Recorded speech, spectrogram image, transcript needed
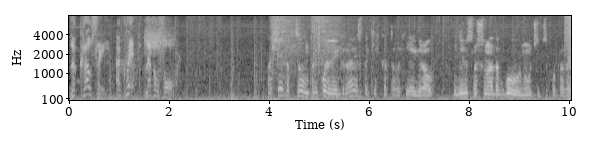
Look closely. A grip, level 4. Вообще это в целом прикольная игра из таких, которых я играл. Единственное, что надо в голову научиться попадать.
